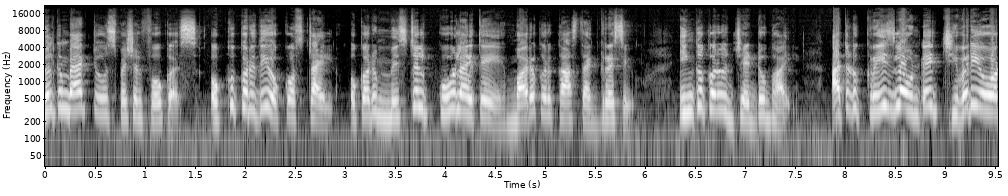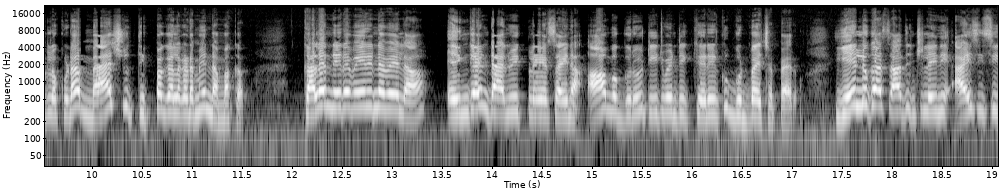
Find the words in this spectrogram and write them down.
Welcome back to special focus ఒక్కొక్కరిది ఒక్కో స్టైల్ ఒకరు మిస్టల్ కూల్ అయితే మరొకరు కాస్త అగ్రెసివ్ ఇంకొకరు జడ్డు భాయ్ అతడు క్రీజ్లో ఉంటే చివరి ఓవర్లో కూడా మ్యాచ్ను తిప్పగలగడమే నమ్మకం. కళ నెరవేరిన వేళ యంగ్ అండ్ డైనమిక్ ప్లేయర్స్ అయిన ఆ ముగ్గురు టీ ట్వంటీ కెరీర్కు గుడ్ బై చెప్పారు. ఏళ్ళుగా సాధించలేని ఐసీసీ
